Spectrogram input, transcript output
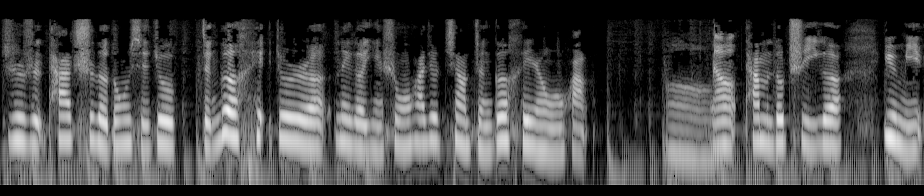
就是他吃的东西，就整个黑，就是那个饮食文化，就像整个黑人文化了。嗯，然后他们都吃一个玉米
